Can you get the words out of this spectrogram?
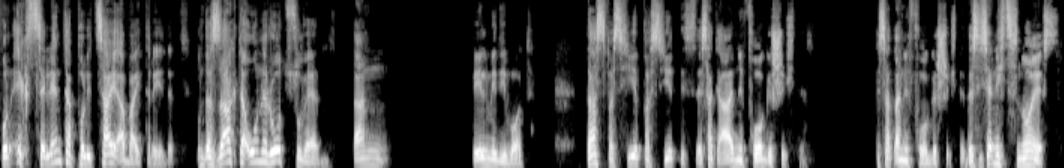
von exzellenter Polizeiarbeit redet, und das sagt er ohne rot zu werden, dann fehlen mir die Worte das, was hier passiert ist, es hat ja eine Vorgeschichte. Es hat eine Vorgeschichte. Das ist ja nichts Neues.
